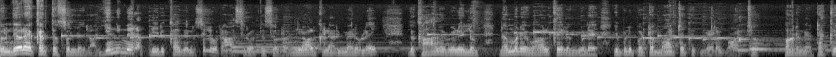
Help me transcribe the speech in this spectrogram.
ஒரு தேவராய கருத்தை சொல்லுகிறார். இனிமேல் அப்படி இருக்காது என்று சொல்லி ஒரு ஆசீர்வாதத்தை சொல்றார். இந்த நாட்கள் அருமையானவர்களே இந்த கால வேளையிலும் நம்முடைய வாழ்க்கையிலும் கூட இப்படிப்பட்ட மாற்றத்துக்கு மேலே மாற்றம். பாருங்கள் டக்கு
